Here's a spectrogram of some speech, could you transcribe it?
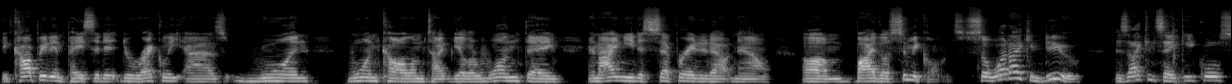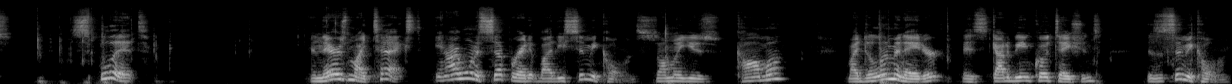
it copied and pasted it directly as one, one column type deal or one thing, and I need to separate it out now um, by those semicolons. So what I can do is I can say equals split, and there's my text, and I want to separate it by these semicolons. So I'm going to use comma, my delimiter is got to be in quotations, is a semicolon.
